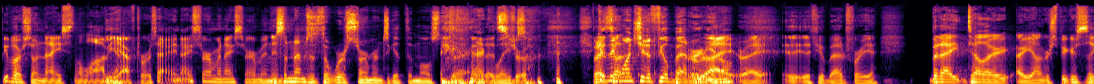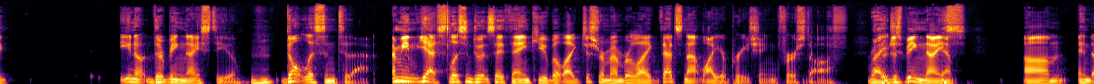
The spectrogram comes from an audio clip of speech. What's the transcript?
people are so nice in the lobby Yeah. afterwards. Hey, nice sermon, nice sermon. And Sometimes it's the worst sermons get the most uh, accolades because they want you to feel better. right, You know? right. I feel bad for you. But I tell our, our younger speakers, like, you know, they're being nice to you. Mhm. Don't listen to that. I mean, yes, listen to it and say thank you, but like, just remember, like, that's not why you're preaching. First off, Right. They're just being nice. Um, and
